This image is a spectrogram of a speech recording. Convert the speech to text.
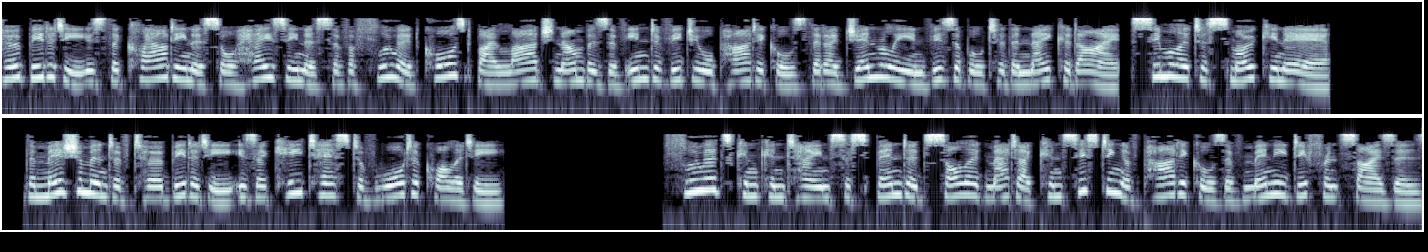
Turbidity is the cloudiness or haziness of a fluid caused by large numbers of individual particles that are generally invisible to the naked eye, similar to smoke in air. The measurement of turbidity is a key test of water quality. Fluids can contain suspended solid matter consisting of particles of many different sizes.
